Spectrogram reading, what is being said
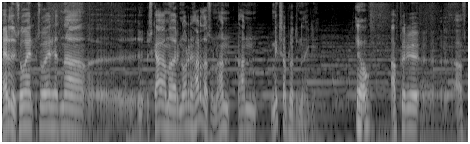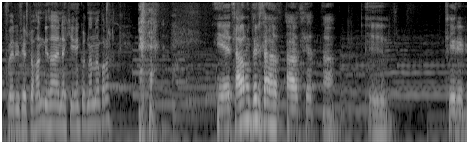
Herðu, svo er, svo er hérna uh, skagamæðurinn Orri Harðarsson hann, hann mixar plötunni eða ekki? Jú Af hverju, uh, af hverju férstu hann í það en ekki einhvern annan bara? Ég, það var nú byrjað það að, að hérna fyrir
